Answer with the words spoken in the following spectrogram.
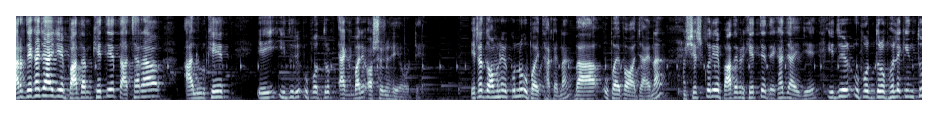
আর দেখা যায় যে বাদাম খেতে, তাছাড়া আলুর ক্ষেত, এই ইঁদুরের উপদ্রব একবারে অসহ্য হয়ে ওঠে। এটা দমনের কোনো উপায় থাকে না বা উপায় পাওয়া যায় না। বিশেষ করে বাদামের ক্ষেত্রে দেখা যায় যে, ইঁদুরের উপদ্রব হলে কিন্তু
